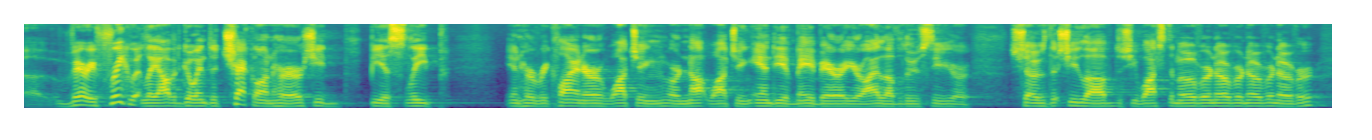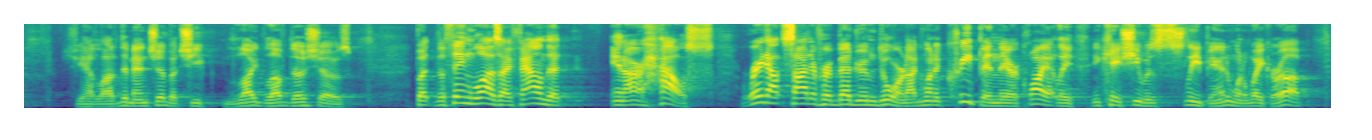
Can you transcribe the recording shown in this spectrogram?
uh, very frequently, I would go in to check on her. She'd be asleep in her recliner, watching or not watching Andy of Mayberry or I Love Lucy or shows that she loved. She watched them over and over and over and over. She had a lot of dementia, but she loved those shows. But the thing was, I found that in our house, right outside of her bedroom door, and I'd want to creep in there quietly in case she was sleeping. I didn't want to wake her up.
